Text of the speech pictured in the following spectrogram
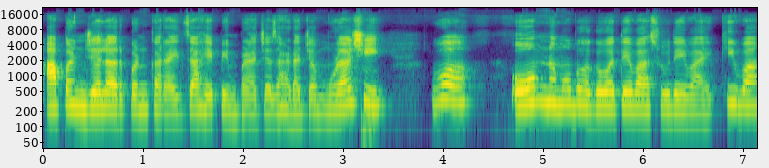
आपण जल अर्पण करायचं आहे पिंपळाच्या झाडाच्या मुळाशी व ओम नमो भगवते वासुदेवाय किंवा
